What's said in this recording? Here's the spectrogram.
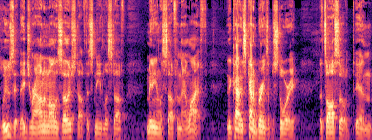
lose it. They drown in all this other stuff, this needless stuff, meaningless stuff in their life. And it kind of this kind of brings up a story that's also in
